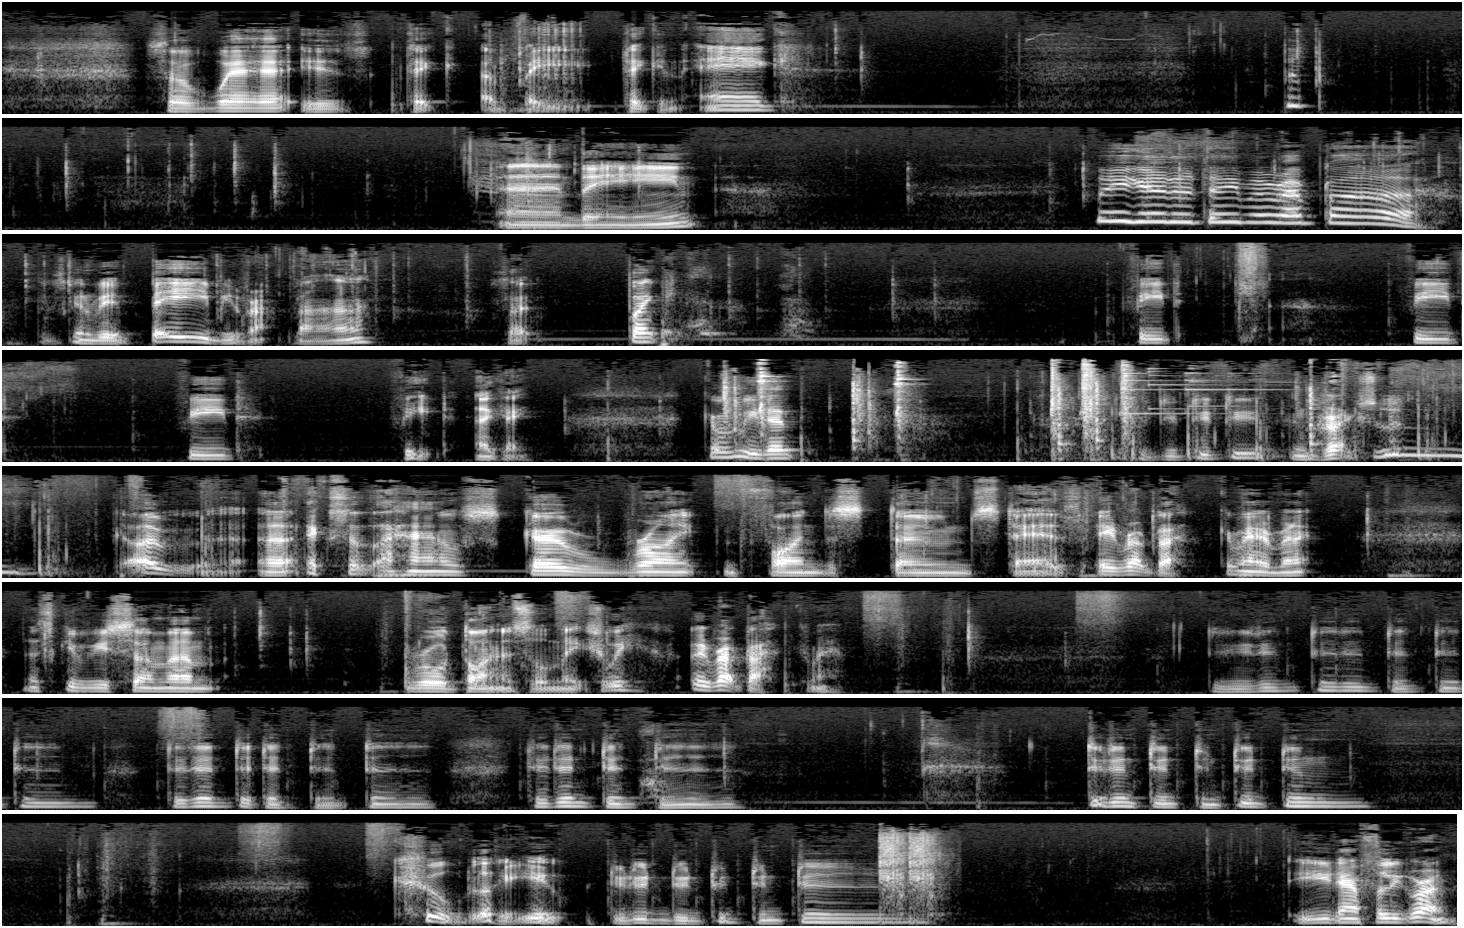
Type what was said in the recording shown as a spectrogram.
So where is take a ba- take an egg. Boop. And then we're gonna tame a raptor. It's gonna be a baby raptor. Blink. Feed. Feed. Feed. Feed. Okay. Come with me then. Congratulations. Go. Uh, exit the house. Go right and find the stone stairs. Hey, raptor, come here a minute. Let's give you some um, raw dinosaur meat, shall we? Hey, raptor, come here. Cool, look at you. Are you now fully grown?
